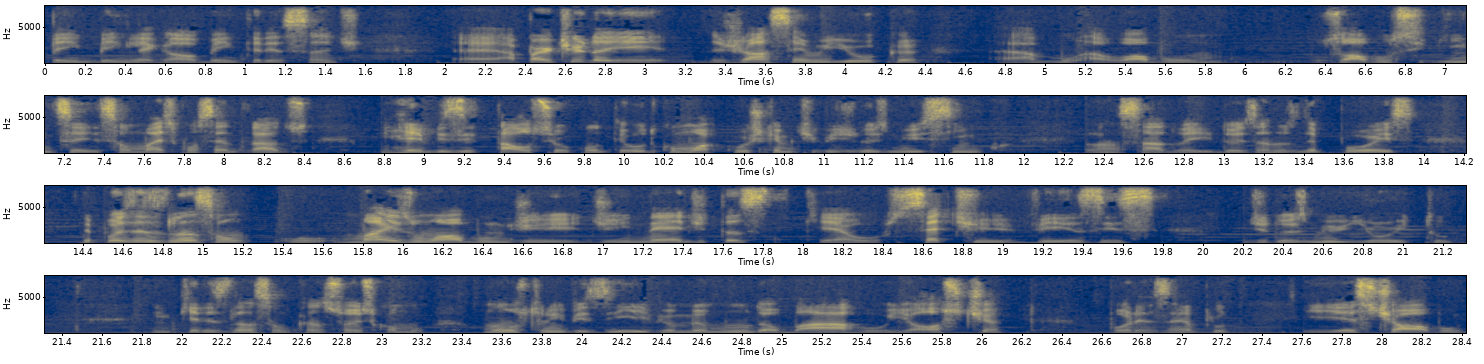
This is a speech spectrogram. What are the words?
bem bem legal, bem interessante É, a partir daí, já sem o Yuka, a, o álbum, os álbuns seguintes aí são mais concentrados em revisitar o seu conteúdo, como o Acústica MTV de 2005, lançado aí dois anos depois. Depois eles lançam o, mais um álbum de, de inéditas, que é o Sete Vezes, de 2008, em que eles lançam canções como Monstro Invisível, Meu Mundo é o Barro e Hóstia, por exemplo. E este álbum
